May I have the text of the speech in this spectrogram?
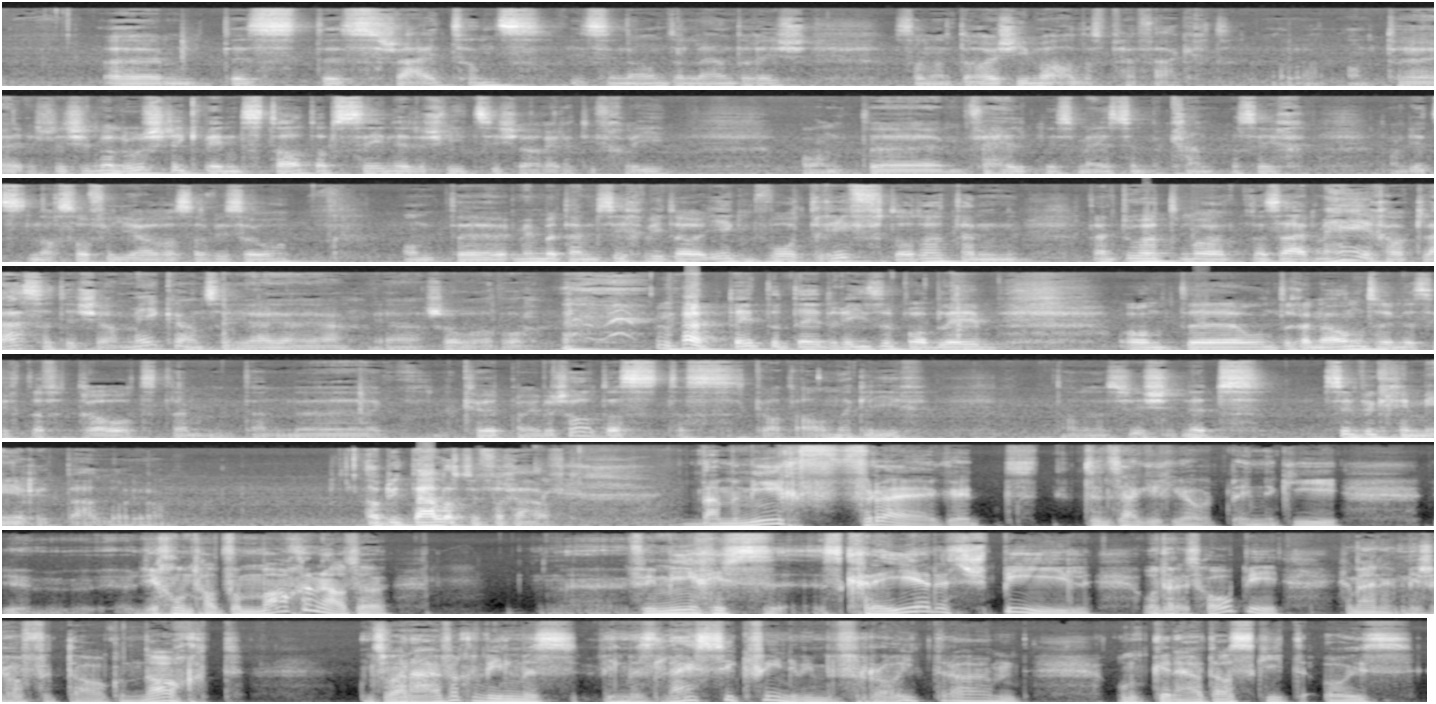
ähm, des, des Scheiterns, wie es in anderen Ländern ist, sondern da ist immer alles perfekt. Und äh, es ist immer lustig, wenn die Startup-Szene in der Schweiz ist ja relativ klein und äh, verhältnismäßig kennt man sich und jetzt nach so vielen Jahren sowieso. Und äh, wenn man dann sich wieder irgendwo trifft, oder, dann, dann, tut man, dann sagt man, hey, ich habe gelesen, das ist ja mega. Und so, ja, ja, ja, ja, schon, aber man hat dort und dort ein Riesenproblem. Und äh, untereinander, wenn man sich da vertraut, dann, dann äh, hört man eben schon, dass das geht allen gleich. Also, es ist nicht, es sind wirklich mehrere Teller, ja. Aber die Teller sind verkauft. Wenn man mich fragt, dann sage ich ja, die Energie, die kommt halt vom Machen. Also für mich ist das Kreieren ein Spiel oder ein Hobby. Ich meine, wir arbeiten Tag und Nacht. Und zwar einfach, weil wir es, weil wir es lässig finden, weil wir Freude daran haben. Und genau das gibt uns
